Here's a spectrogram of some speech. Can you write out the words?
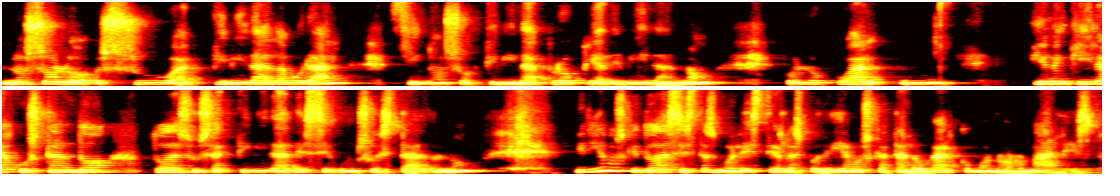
no solo su actividad laboral, sino su actividad propia de vida, ¿no? Con lo cual mm, tienen que ir ajustando todas sus actividades según su estado, ¿no? Diríamos que todas estas molestias las podríamos catalogar como normales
